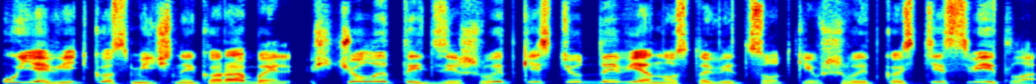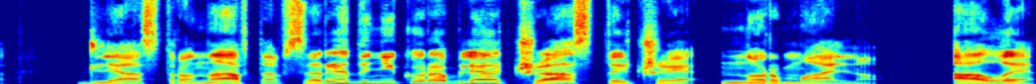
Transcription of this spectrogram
Уявіть космічний корабель, що летить зі швидкістю 90% швидкості світла. Для астронавта всередині корабля час тече нормально, але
